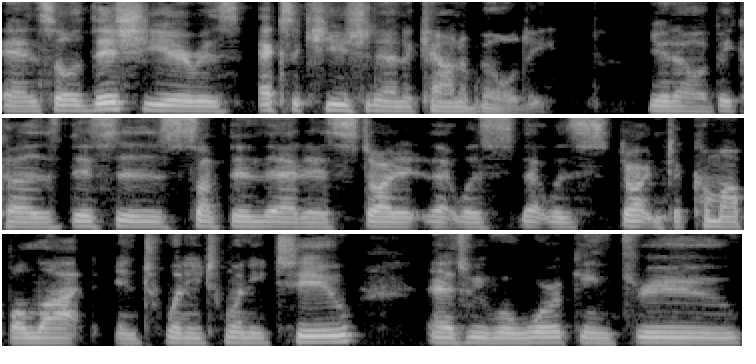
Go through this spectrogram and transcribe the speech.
and so this year is execution and accountability. You know, because this is something that has started that was that was starting to come up a lot in 2022 as we were working through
